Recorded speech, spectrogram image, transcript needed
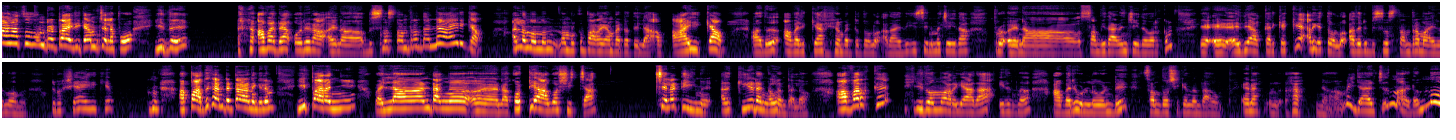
കാണാത്തത് കൊണ്ടിട്ടായിരിക്കാം ചിലപ്പോൾ ഇത് അവരുടെ ഒരു ബിസിനസ് തന്ത്രം തന്നെ ആയിരിക്കാം. അല്ലെന്നൊന്നും നമുക്ക് പറയാൻ പറ്റത്തില്ല. ആയിരിക്കാം. അത് അവർക്കേ അറിയാൻ പറ്റത്തുള്ളൂ. അതായത് ഈ സിനിമ ചെയ്ത സംവിധാനം ചെയ്തവർക്കും എഴുതിയ ആൾക്കാർക്കൊക്കെ അറിയത്തുള്ളൂ. അതൊരു ബിസിനസ് തന്ത്രമായിരുന്നു എന്ന്. ഒരു പക്ഷേ ആയിരിക്കും. അപ്പോൾ അത് കണ്ടിട്ടാണെങ്കിലും ഈ പറഞ്ഞ് വല്ലാണ്ട് അങ്ങ് കൊട്ടി ആഘോഷിച്ച ചില ടീം അത് കീടങ്ങളുണ്ടല്ലോ. അവർക്ക് ഇതൊന്നും അറിയാതെ ഇരുന്ന് അവരുള്ളതുകൊണ്ട് സന്തോഷിക്കുന്നുണ്ടാവും. ഉള്ളു ഹാ ഞാൻ വിചാരിച്ചത് നടന്നു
